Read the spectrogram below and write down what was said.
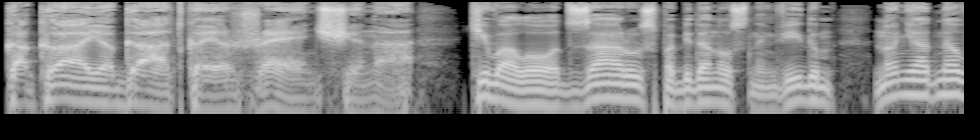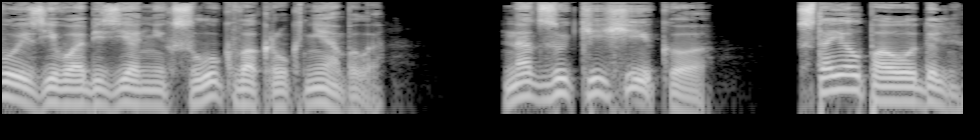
«Какая гадкая женщина!» Кивал Оотзару с победоносным видом, но ни одного из его обезьянных слуг вокруг не было. Надзуки Хико стоял поодаль,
